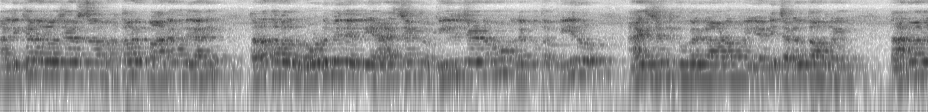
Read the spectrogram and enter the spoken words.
ఆ లిక్కర్ అలో చేస్తాం అంతవరకు బాగానే ఉంది కానీ తర్వాత వాళ్ళు రోడ్డు మీద వెళ్ళి యాక్సిడెంట్లు వీలు చేయడము లేకపోతే వీరు యాక్సిడెంట్కి గురి కావడము ఇవన్నీ జరుగుతూ ఉన్నాయి. దానివల్ల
